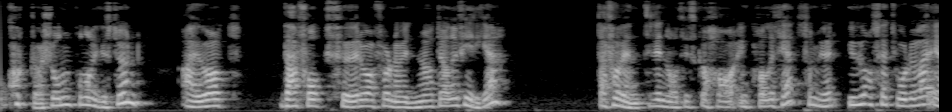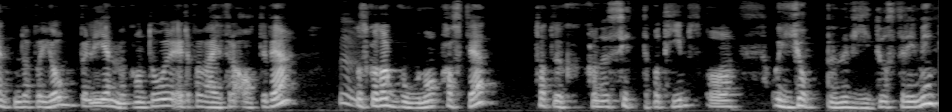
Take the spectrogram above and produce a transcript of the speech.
Og kortversjonen på norgesturen er jo at der folk før var fornøyd med at de hadde 4G, der forventer de nå at de skal ha en kvalitet som gjør uansett hvor du er, enten du er på jobb eller hjemmekontor eller på vei fra A til B, Mm. så skal du ha god nok hastighet til at du kan sitte på Teams og, og jobbe med videostreaming.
